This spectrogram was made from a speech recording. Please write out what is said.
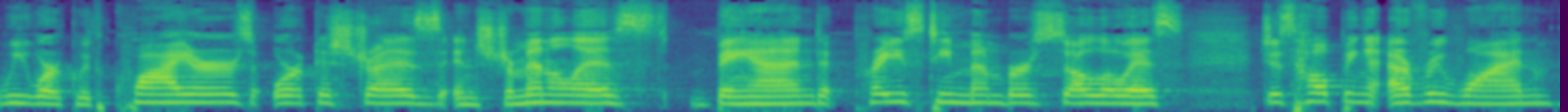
We work with choirs, orchestras, instrumentalists, band, praise team members, soloists, just helping everyone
